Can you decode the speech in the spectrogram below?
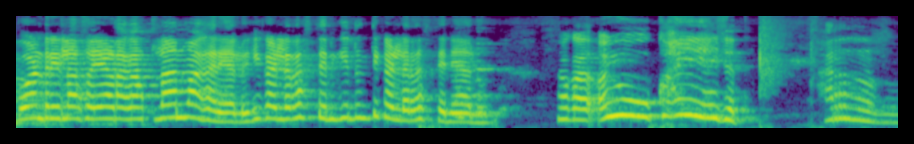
बाउंड्रीला असा येडा घातला आणि माघारी आलो. इकडल्या रस्त्याने गेलो आणि तिकडल्या रस्त्याने आलो. हो का? अयो काय ह्याच्यात? अरे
